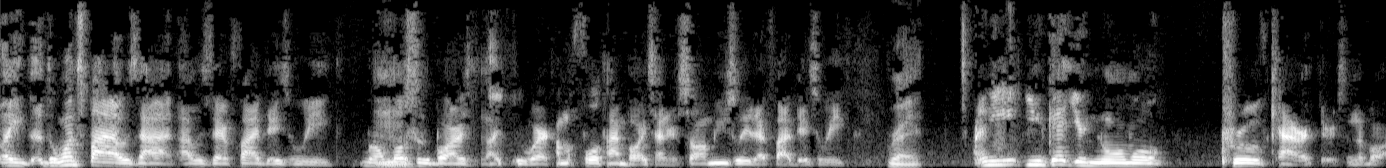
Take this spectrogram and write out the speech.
like the one spot I was at, I was there five days a week. Well, Mhm. most of the bars I do work, I'm a full time bartender, so I'm usually there five days a week. right. And you, you get your normal crew of characters in the bar.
